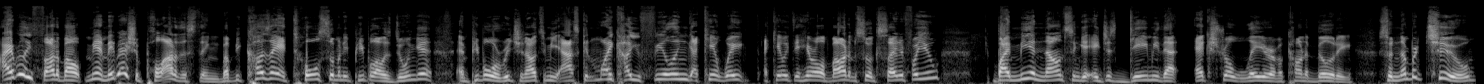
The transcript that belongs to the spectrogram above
I really thought about, man, maybe I should pull out of this thing. But because I had told so many people I was doing it, and people were reaching out to me asking, Mike, how you feeling? I can't wait. I can't wait to hear all about it. I'm so excited for you. By me announcing it, it just gave me that extra layer of accountability. So number two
